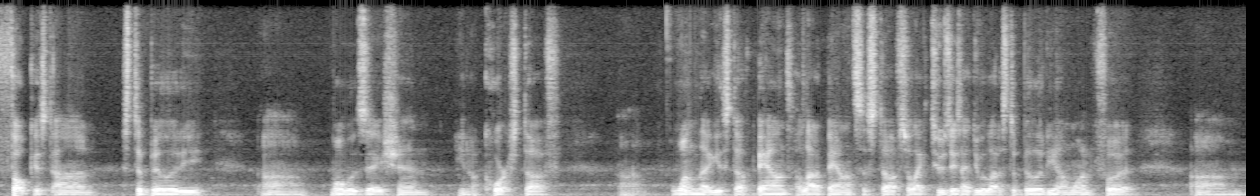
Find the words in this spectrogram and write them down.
focused on stability, um, mobilization, you know, core stuff, um, one-legged stuff, balance, a lot of balance of stuff. So like Tuesdays, I do a lot of stability on one foot, um,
